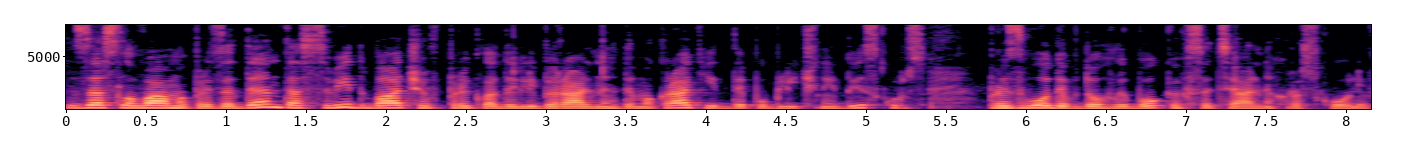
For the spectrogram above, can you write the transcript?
За словами президента, світ бачив приклади ліберальних демократій, де публічний дискурс призводив до глибоких соціальних розколів.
